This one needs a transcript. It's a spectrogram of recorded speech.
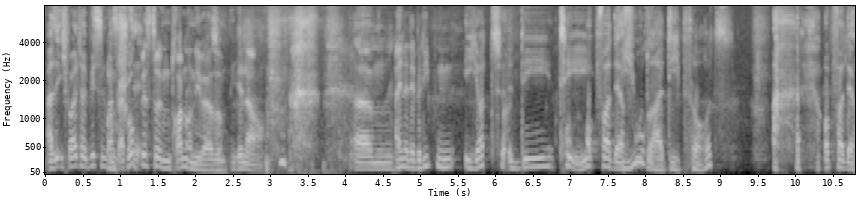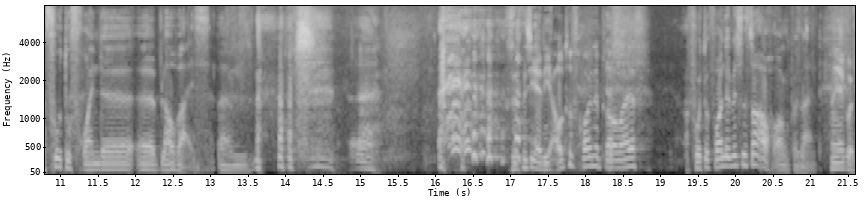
Also ich wollte ein bisschen was Und schwupp erzählen. bist du im Tron-Universum. Genau. ähm, Einer der beliebten JDT Opfer der Jura Deep Thoughts. Opfer der Fotofreunde äh, Blau-Weiß. Ähm, Ist das nicht eher die Autofreunde blau-weiß? Fotofreunde müssen es doch auch irgendwo sein. Naja, gut.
